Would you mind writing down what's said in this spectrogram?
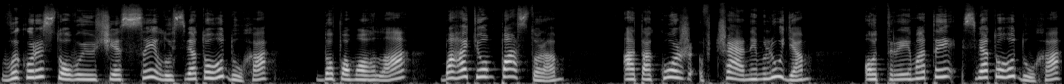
використовуючи силу Святого Духа, допомогла багатьом пасторам, а також вченим людям отримати Святого Духа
